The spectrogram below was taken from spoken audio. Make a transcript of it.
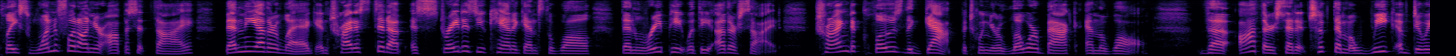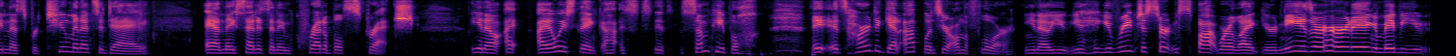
place one foot on your opposite thigh, bend the other leg, and try to sit up as straight as you can against the wall, then repeat with the other side, trying to close the gap between your lower back and the wall. The author said it took them a week of doing this for two minutes a day, and they said it's an incredible stretch you know, I, I always think uh, it's, it's some people, it, it's hard to get up once you're on the floor. You know, you, you you reach a certain spot where like your knees are hurting, and maybe you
